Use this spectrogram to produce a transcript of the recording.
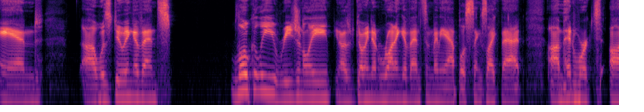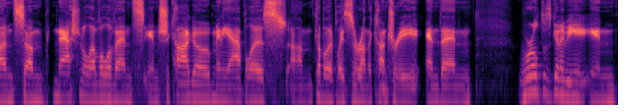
and uh, was doing events locally, regionally, you know, going and running events in Minneapolis, things like that. Um, had worked on some national level events in Chicago, Minneapolis, um, a couple other places around the country. And then World was going to be in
